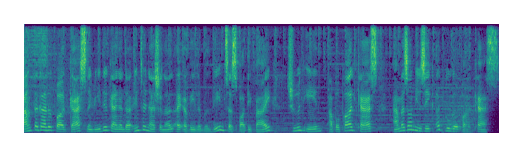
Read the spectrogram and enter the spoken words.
Ang Tagalog podcast ng Radio Canada International ay available din sa Spotify, TuneIn, Apple Podcasts, Amazon Music at Google Podcasts.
